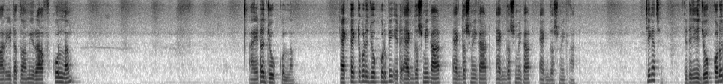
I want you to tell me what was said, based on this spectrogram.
আর এটা তো আমি রাফ করলাম। আর এটা যোগ করলাম। একটা একটা করে যোগ করবে। এটা এক দশমিক আট, এক দশমিক আট, এক দশমিক আট, এক দশমিক আট। ঠিক আছে? এটা যদি যোগ করো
